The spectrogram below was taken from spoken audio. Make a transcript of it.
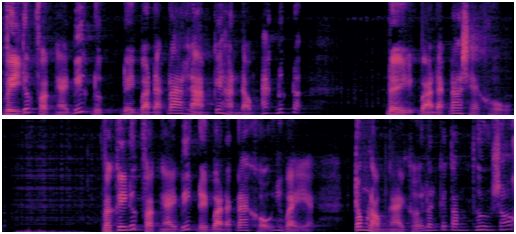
Vì đức phật ngài biết được đề bà đạt đa làm cái hành động ác đức đó, đề bà đạt đa sẽ khổ. Và khi đức phật ngài biết đề bà đạt đa khổ như vậy trong lòng ngài khởi lên cái tâm thương xót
